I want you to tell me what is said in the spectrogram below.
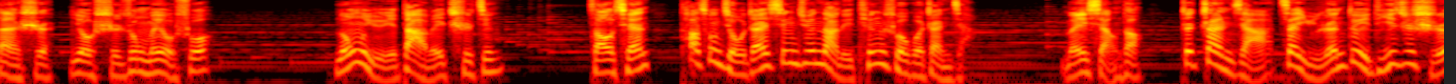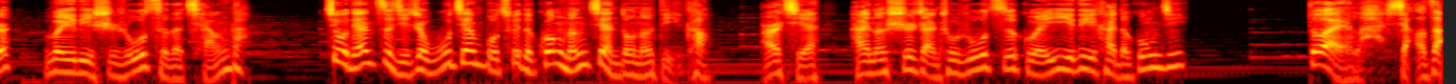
但是又始终没有说。龙宇大为吃惊，早前他从九宅星君那里听说过战甲，没想到这战甲在与人对敌之时，威力是如此的强大，就连自己这无坚不摧的光能剑都能抵抗，而且还能施展出如此诡异厉害的攻击。对了，小子，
